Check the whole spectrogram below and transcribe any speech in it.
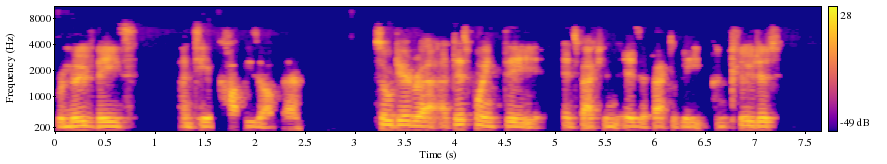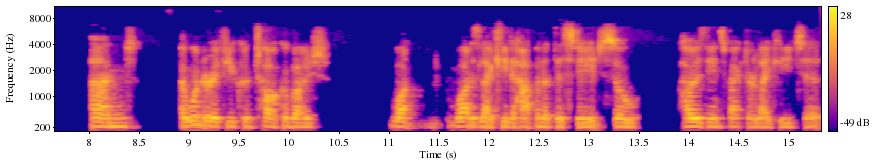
remove these and take copies of them. So, Deirdre, at this point, the inspection is effectively concluded, and I wonder if you could talk about what what is likely to happen at this stage. So, how is the inspector likely to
